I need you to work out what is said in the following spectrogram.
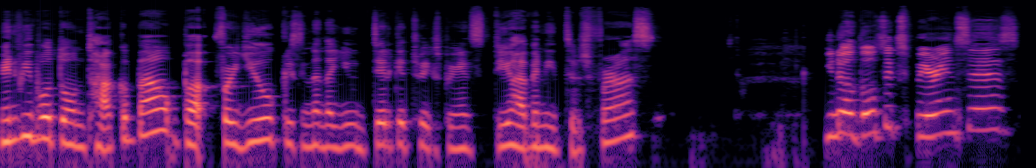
many people don't talk about but for you christina that you did get to experience do you have any tips for us You know, those experiences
